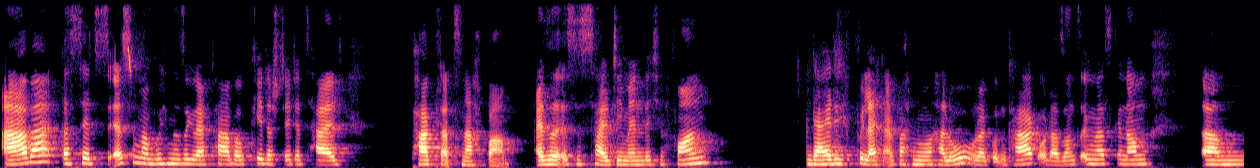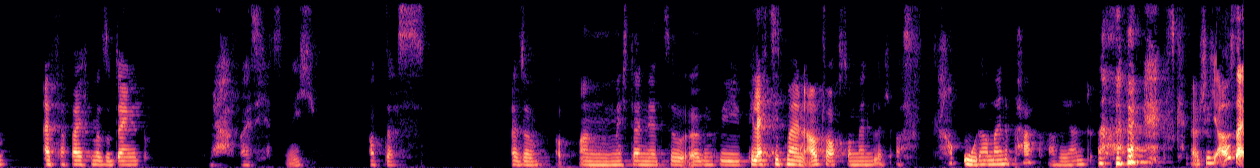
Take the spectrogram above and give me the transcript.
Aber das ist jetzt das erste Mal, wo ich mir so gedacht habe, okay, da steht jetzt halt Parkplatznachbar. Also es ist halt die männliche Form. Da hätte ich vielleicht einfach nur Hallo oder Guten Tag oder sonst irgendwas genommen. Ähm, einfach weil ich mir so denke, ja, weiß ich jetzt nicht, ob das, also ob man mich dann jetzt so irgendwie, vielleicht sieht mein Auto auch so männlich aus. Oder meine Parkvariante. das kann natürlich auch sein,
